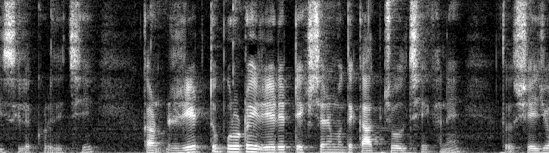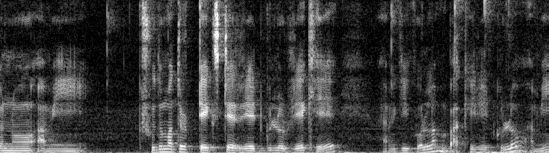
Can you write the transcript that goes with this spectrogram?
ডিসিলেক্ট করে দিচ্ছি। কারণ রেড তো পুরোটাই রেডের টেক্সচারের মধ্যে কাজ চলছে এখানে। তো সেই জন্য আমি শুধুমাত্র টেক্সটের রেডগুলো রেখে আমি কি করলাম, বাকি রেডগুলো আমি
